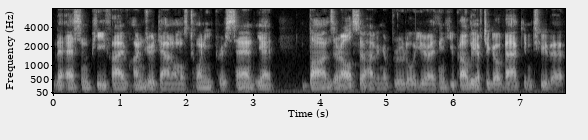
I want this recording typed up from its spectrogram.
the S&P 500 down almost 20%, yet bonds are also having a brutal year. I think you probably have to go back into the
